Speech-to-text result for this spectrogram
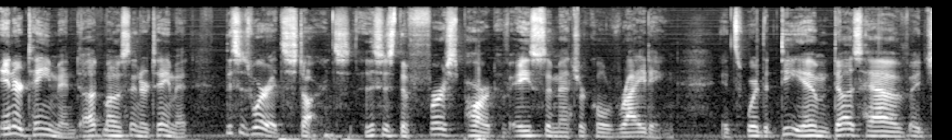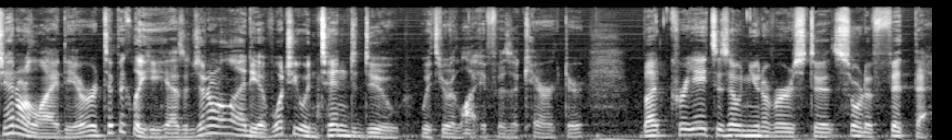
entertainment, utmost entertainment. This is where it starts. This is the first part of asymmetrical writing it's where the DM does have a general idea, or typically he has a general idea of what you intend to do with your life as a character, but creates his own universe to sort of fit that.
